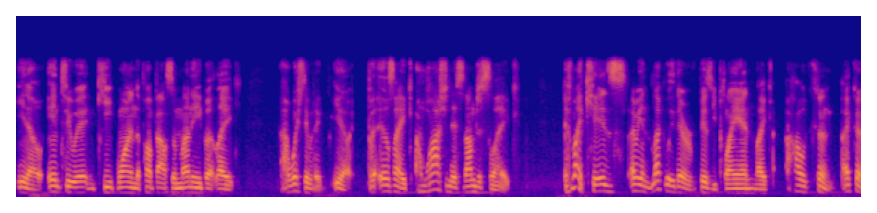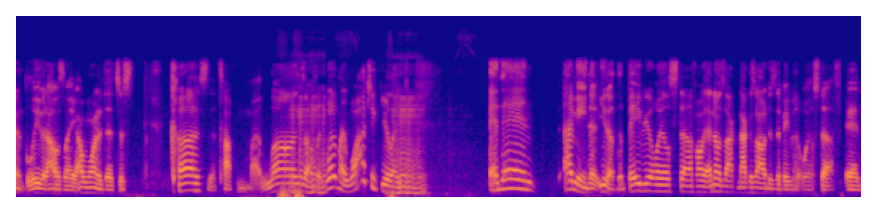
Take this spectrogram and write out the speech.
you know, into it and keep wanting to pump out some money. But like, I wish they would have, you know, but it was like, I'm watching this and I'm just like, if my kids, I mean, luckily they were busy playing. Like, I couldn't, I couldn't believe it. I was like, I wanted to just cuss the top of my lungs. I was like, what am I watching here? Like, and then I mean, the you know the baby oil stuff. I know Zach Nakazawa does the baby oil stuff, and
